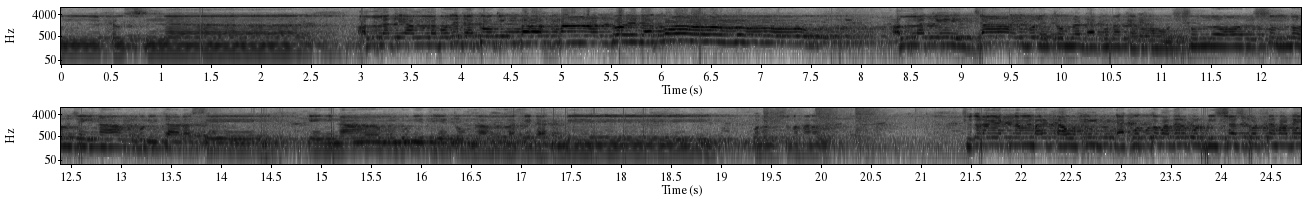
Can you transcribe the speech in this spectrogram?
الحسنى আল্লাহকে আল্লাহ বলে ডাকো কিংবা রহমান বলে ডাকো আল্লাহকে যাই বলে তোমরা ডাকো না কেন সুন্দর সুন্দর যেই নামগুলি তার আছে এই নামগুলি দিয়ে তোমরা আল্লাহকে ডাকবে বলুন সুবহানাল্লাহ সুতরাং এক নম্বর তাওহীদ একত্ববাদের উপর বিশ্বাস করতে হবে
